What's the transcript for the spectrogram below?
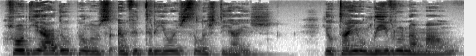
rodeado pelos anfitriões celestiais, ele tem o livro na mão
